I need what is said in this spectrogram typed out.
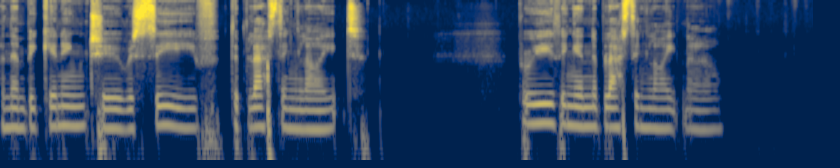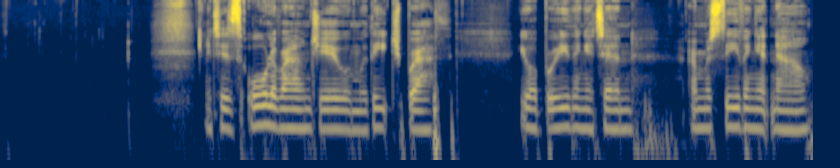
and then beginning to receive the blessing light. Breathing in the blessing light now. It is all around you, and with each breath, you are breathing it in and receiving it now.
